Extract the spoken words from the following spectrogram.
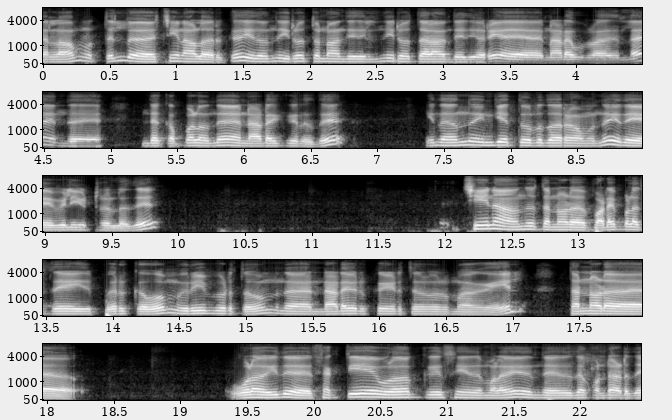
தளத்தில் சீனாவில் இருக்குது இது வந்து 21ஆம் தேதியிலிருந்து 26ஆம் தேதி வரை நடைபெறவுள்ள இந்த இந்த கப்பல் வந்து நடக்கிறது. இது வந்து இந்திய தூதரகம் வந்து இதை வெளியிட்டுள்ளது. சீனா வந்து தன்னோட படைப்பலத்தை பெருக்கவும், விரிவுபடுத்தவும் இந்த நடவடிக்கை எடுத்து வரும் வகையில், தன்னோட உல இது சக்தியை உலகக்கு செய்யும் அளவு இந்த இதை கொண்டாடுது.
